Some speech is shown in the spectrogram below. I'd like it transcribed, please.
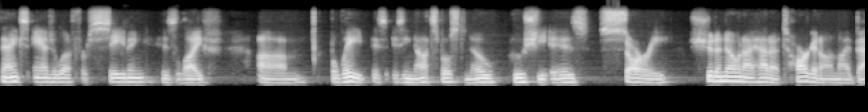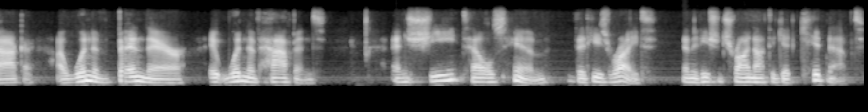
thanks Angela for saving his life. Um, but wait, is is he not supposed to know who she is? Sorry, Should have known I had a target on my back. I, I wouldn't have been there. It wouldn't have happened. And she tells him that he's right and that he should try not to get kidnapped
